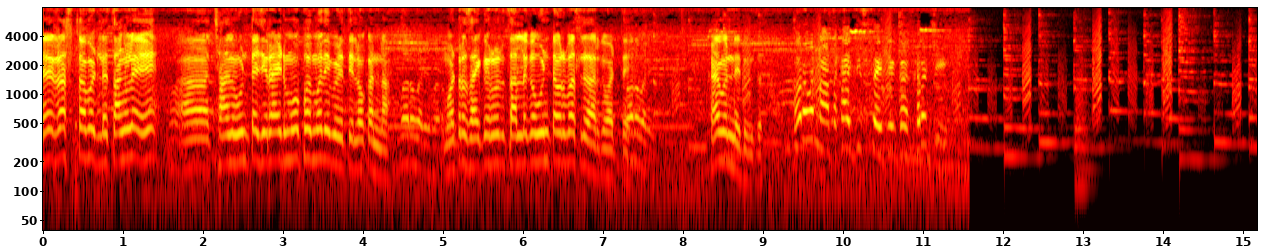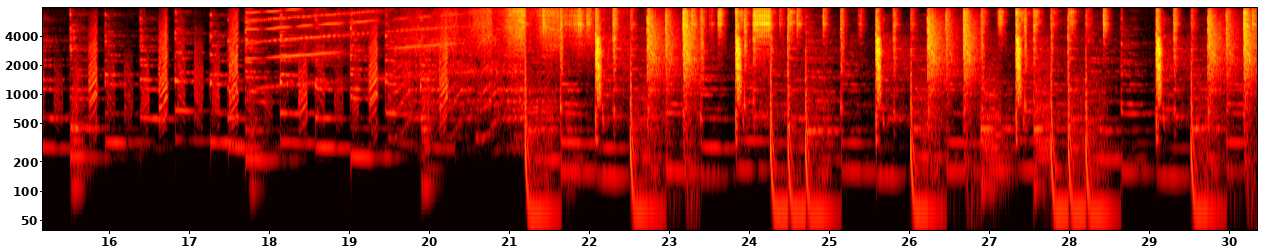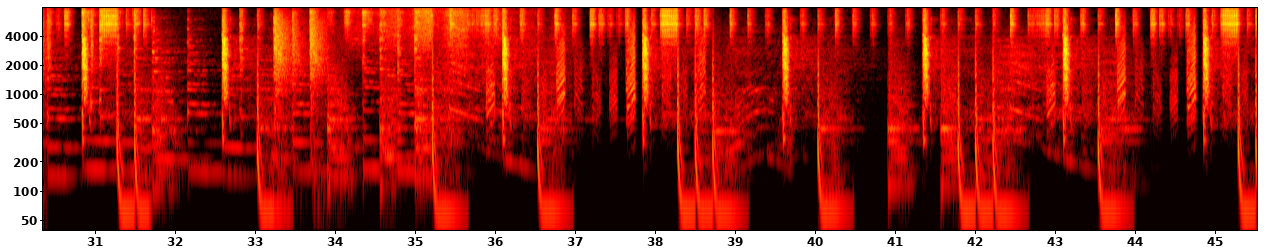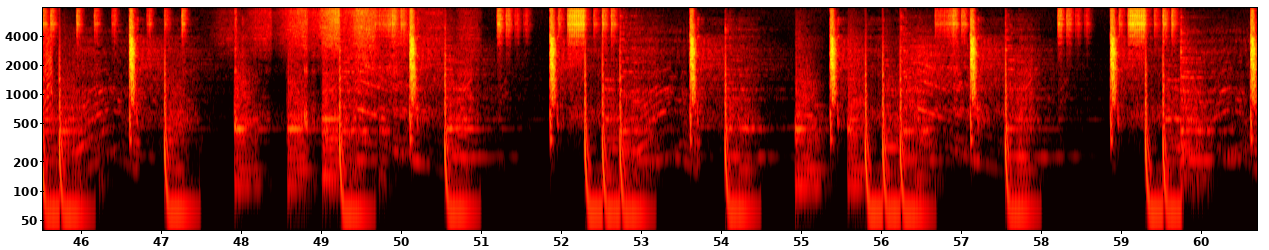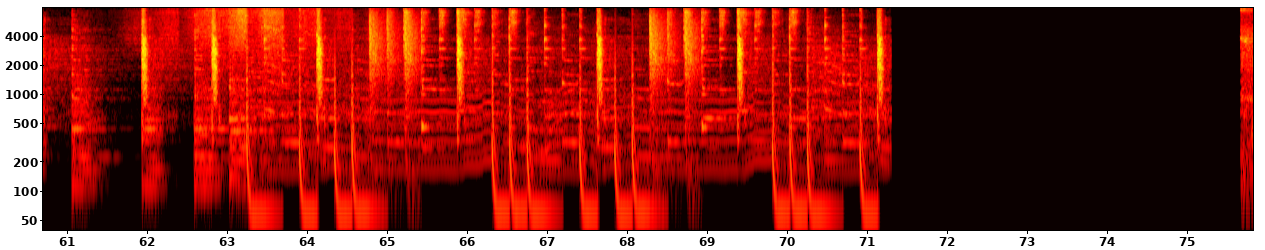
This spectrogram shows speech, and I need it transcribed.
हे रस्ता म्हटलं चांगलं आहे. छान उंटाची राईड मोफत मध्ये मिळते लोकांना. बरोबर आहे बरोबर. मोटरसायकलवर चाललं का उंटावर बसल्यासारखं वाटतंय. बरोबर आहे. काय म्हणणं आहे तुमचं? बरोबर ना आता काय दिसतंय ते ख- खरंच आहे.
